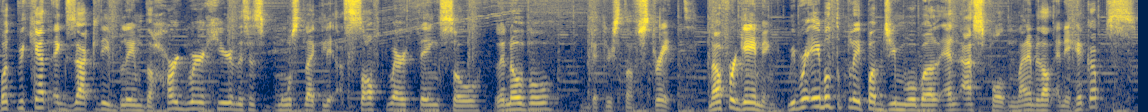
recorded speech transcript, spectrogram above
but we can't exactly blame the hardware here, this is most likely a software thing, so Lenovo, get your stuff straight. Now for gaming, we were able to play PUBG Mobile and Asphalt 9 without any hiccups,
